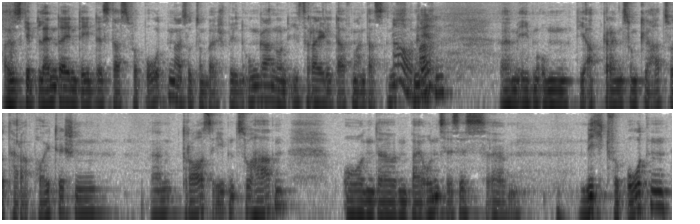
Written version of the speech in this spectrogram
Also es gibt Länder, in denen ist das verboten, also zum Beispiel in Ungarn und Israel darf man das nicht Ah, okay. machen, ähm, eben um die Abgrenzung klar zur therapeutischen ähm, Trance eben zu haben. Und ähm, bei uns ist es ähm, nicht verboten.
